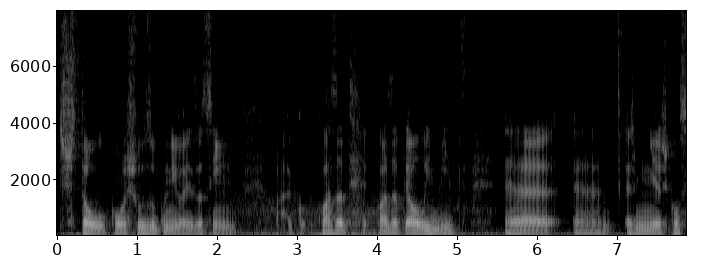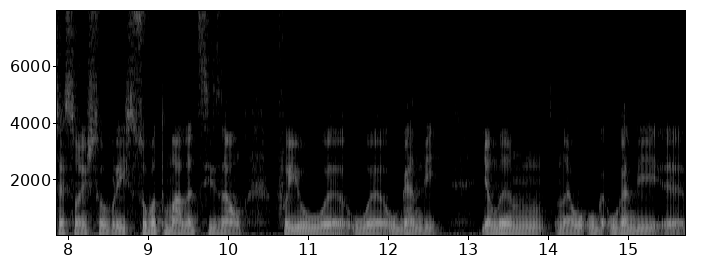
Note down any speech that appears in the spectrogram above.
testou com as suas opiniões, assim, quase até, quase até ao limite, eh, eh, as minhas concepções sobre isto, sobre a tomada de decisão, foi o, eh, o, eh, o Gandhi. Ele, hum, não é, o, Gandhi uh,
